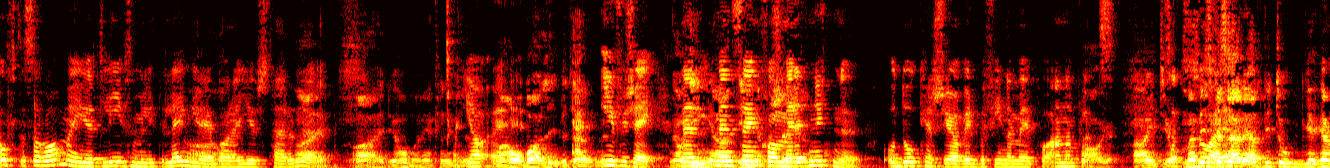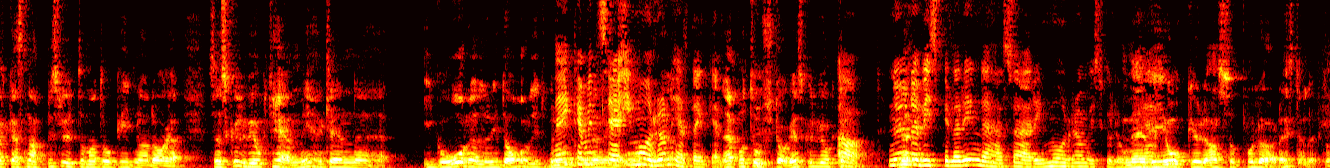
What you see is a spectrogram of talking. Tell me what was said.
ofta så har man ju ett liv som är lite längre än bara just här och nu. Nej, nej, har man egentligen inte. Ja, man har bara livet här och. I och för sig. Men, inga- men sen kommer ett nytt nu. Och då kanske jag vill befinna mig på annan Ja, plats. ja, inte Så jag. Men vi ska säga det att vi tog ganska snabbt beslut om att åka hit några dagar. Sen skulle vi åkt hem egentligen eh, igår eller idag. Lite Nej, kan vi inte säga imorgon helt enkelt? Nej, på torsdagen skulle vi åkt Ja, nu men, när vi spelar in det här så är det imorgon vi skulle åka men hem. vi åker alltså på lördag istället då.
